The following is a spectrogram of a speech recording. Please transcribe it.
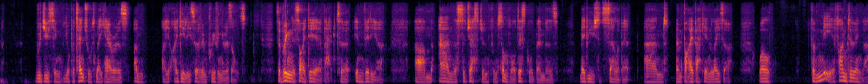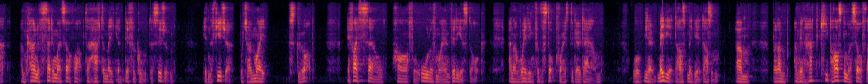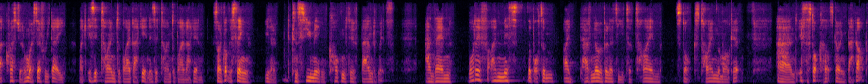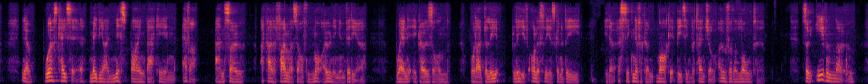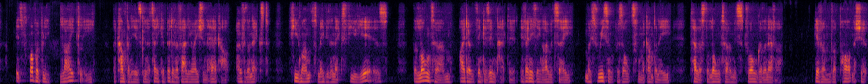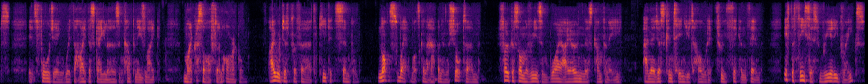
reducing your potential to make errors, and ideally sort of improving your results. So bringing this idea back to NVIDIA um, and the suggestion from some of our Discord members, maybe you should sell a bit and then buy back in later. Well, for me, if I'm doing that, I'm kind of setting myself up to have to make a difficult decision in the future, which I might screw up. If I sell half or all of my Nvidia stock and I'm waiting for the stock price to go down, well, you know, maybe it does, maybe it doesn't. Um, but I'm I'm going to have to keep asking myself that question almost every day. Like, is it time to buy back in? Is it time to buy back in? So I've got this thing, you know, consuming cognitive bandwidth. And then what if I miss the bottom? I have no ability to time stocks, time the market. And if the stock starts going back up, you know, worst case here, maybe I miss buying back in ever. And so I kind of find myself not owning Nvidia when it goes on what I believe believe honestly is going to be you know a significant market beating potential over the long term. So even though it's probably likely the company is going to take a bit of a valuation haircut over the next few months, maybe the next few years, the long term I don't think is impacted. If anything, I would say most recent results from the company tell us the long term is stronger than ever, given the partnerships it's forging with the hyperscalers and companies like Microsoft and Oracle. I would just prefer to keep it simple, not sweat what's going to happen in the short term, focus on the reason why I own this company, and then just continue to hold it through thick and thin. If the thesis really breaks,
